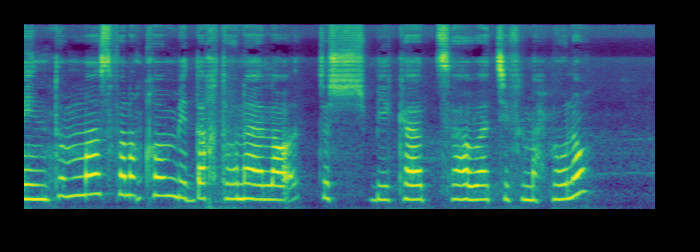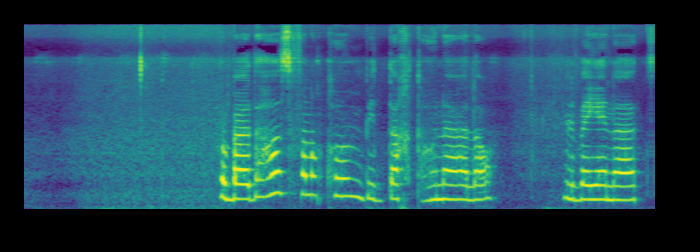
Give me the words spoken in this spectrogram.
من ثم سوف نقوم بالضغط هنا على تشبيكات هواتف المحمولة. وبعدها سوف نقوم بالضغط هنا على البيانات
